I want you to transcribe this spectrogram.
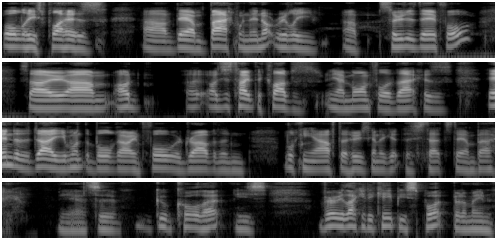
all these players uh, down back when they're not really uh, suited there for. So um, I'd I just hope the club's you know mindful of that because the end of the day, you want the ball going forward rather than looking after who's going to get the stats down back. Yeah, it's a good call. That he's very lucky to keep his spot, but I mean,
